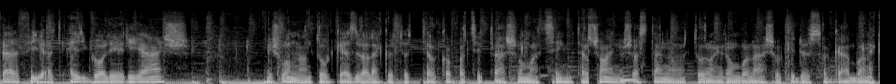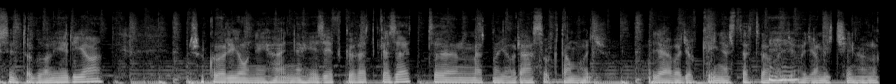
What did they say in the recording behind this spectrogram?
felfigyelt egy galériás, és onnantól kezdve lekötötte a kapacitásomat szinte. Sajnos aztán a toronyrombolások időszakában megszűnt a galéria, és akkor jó néhány nehéz év következett, mert nagyon rászoktam, hogy, hogy el vagyok kényeztetve, uh-huh. hogy, hogy amit csinálok,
